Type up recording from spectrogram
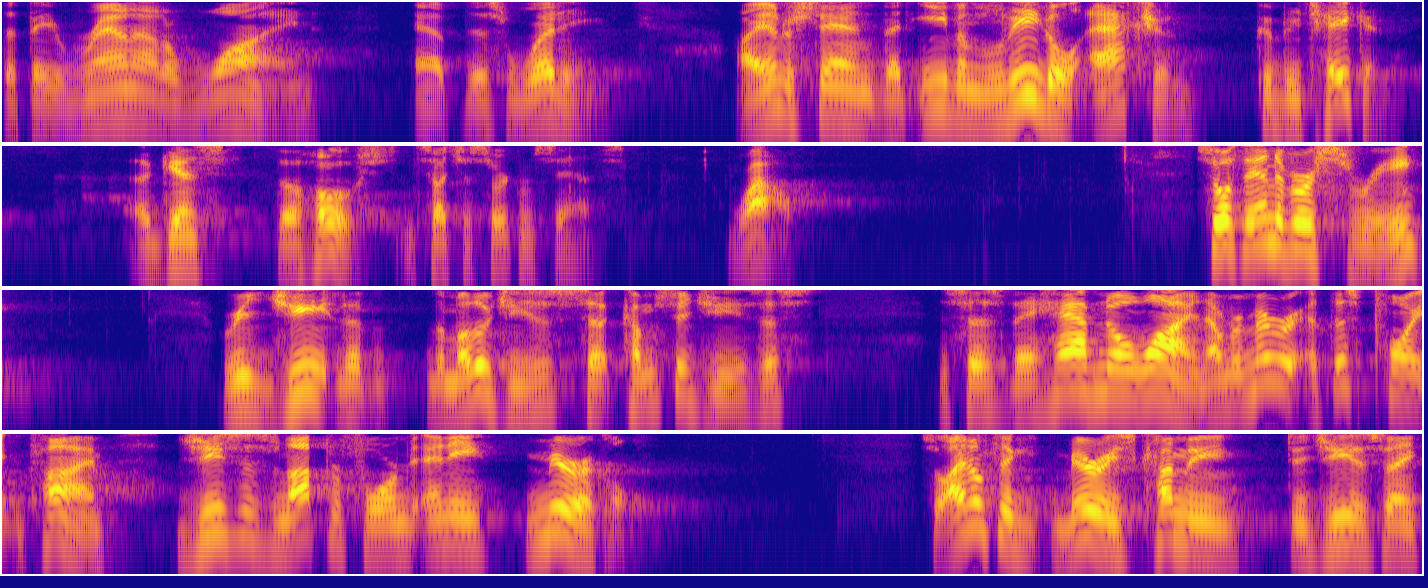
that they ran out of wine at this wedding. I understand that even legal action could be taken against the host in such a circumstance. Wow. So at the end of verse 3, the, the mother of Jesus comes to Jesus and says, They have no wine. Now remember, at this point in time, Jesus has not performed any miracle. So I don't think Mary's coming to Jesus saying,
